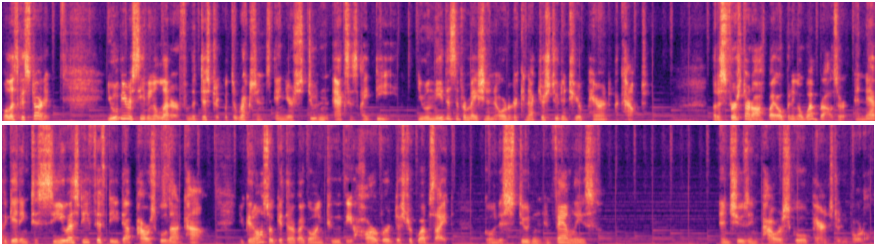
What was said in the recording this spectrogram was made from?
Well, let's get started. You will be receiving a letter from the district with directions and your student access ID. You will need this information in order to connect your student to your parent account. Let us first start off by opening a web browser and navigating to cusd50.powerschool.com. You can also get there by going to the Harvard District website, going to Student and Families, and choosing PowerSchool Parent Student Portal.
